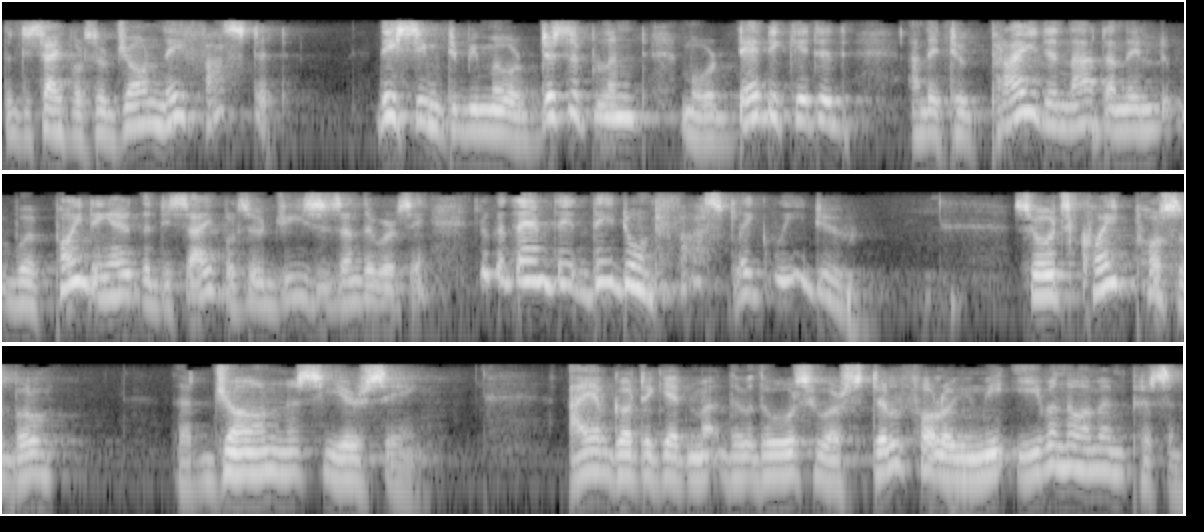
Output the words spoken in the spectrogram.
The disciples of John, they fasted. They seemed to be more disciplined, more dedicated, and they took pride in that. And they were pointing out the disciples of Jesus, and they were saying, Look at them, they, they don't fast like we do. So it's quite possible that John is here saying, I have got to get my, those who are still following me, even though I'm in prison,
